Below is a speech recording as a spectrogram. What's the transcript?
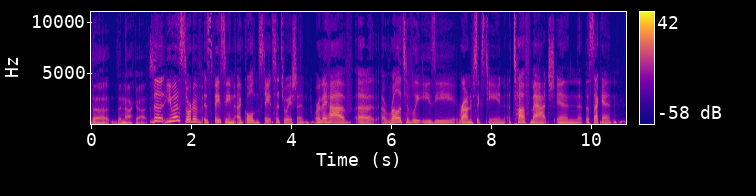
the the knockouts. The U.S. sort of is facing a Golden State situation where they have a, a relatively easy round of 16, a tough match in the second.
